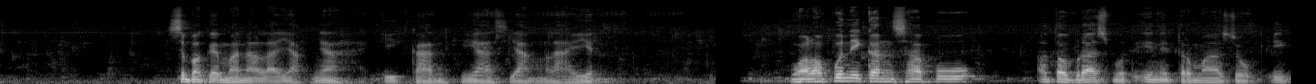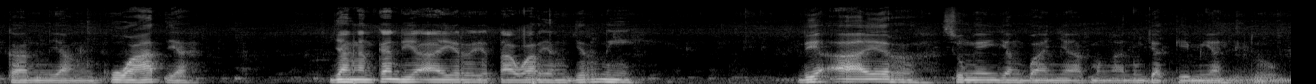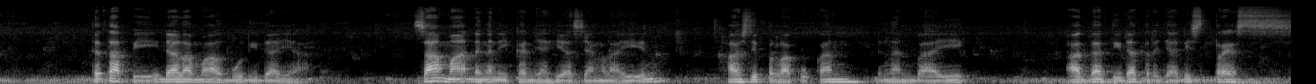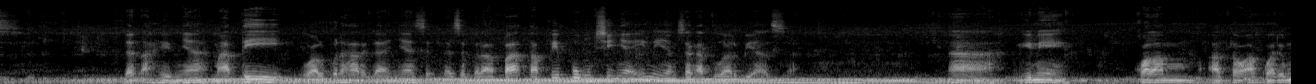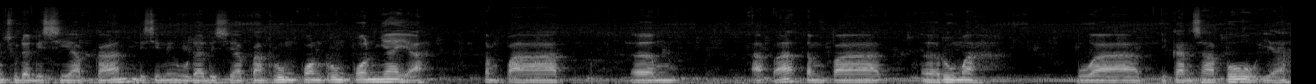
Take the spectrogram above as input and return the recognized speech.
sebagaimana layaknya ikan hias yang lain. Walaupun ikan sapu atau brasmut ini termasuk ikan yang kuat ya. Jangankan di air tawar yang jernih. Di air sungai yang banyak mengandung zat kimia hidup. Tetapi dalam hal budidaya sama dengan ikannya hias yang lain harus diperlakukan dengan baik agar tidak terjadi stres dan akhirnya mati. Walaupun harganya tidak seberapa tapi fungsinya ini yang sangat luar biasa. Nah gini kolam atau akuarium sudah disiapkan di sini sudah disiapkan rumpon-rumponnya ya. Tempat um, apa tempat e, rumah buat ikan sapu ya.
